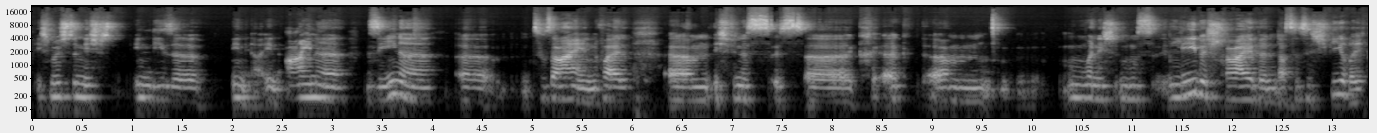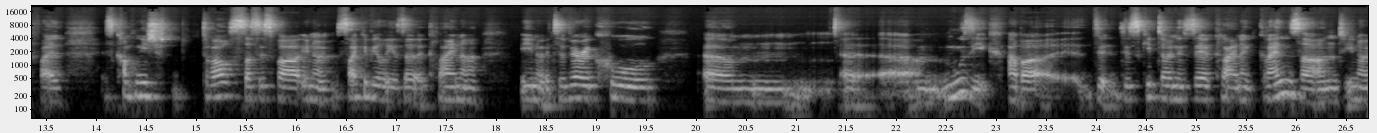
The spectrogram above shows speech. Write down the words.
ich möchte nicht in diese, in, in eine Szene äh, zu sein, weil ähm, ich finde, es ist, äh, äh, ähm, wenn ich muss Liebe schreiben, das ist schwierig, weil es kommt nicht draus, dass es war, you know, Psychobilly ist eine kleine you know, it's a very cool ähm, äh, ähm, Musik, aber es gibt eine sehr kleine Grenze und, you know,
